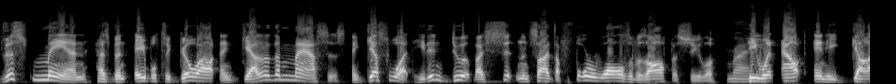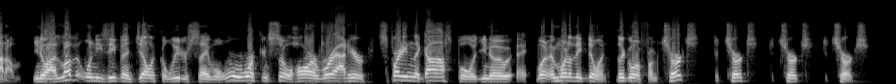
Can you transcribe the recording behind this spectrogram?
this man has been able to go out and gather the masses. And guess what? He didn't do it by sitting inside the four walls of his office, Sheila. Right. He went out and he got them. You know, I love it when these evangelical leaders say, well, we're working so hard. We're out here spreading the gospel, you know. And what are they doing? They're going from church to church church to church.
